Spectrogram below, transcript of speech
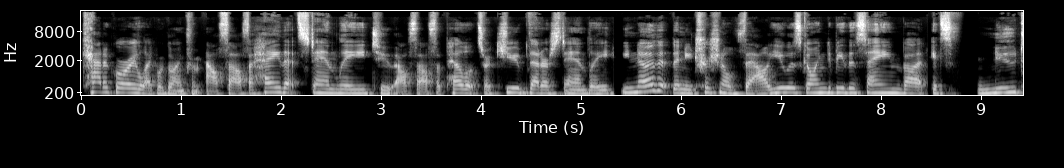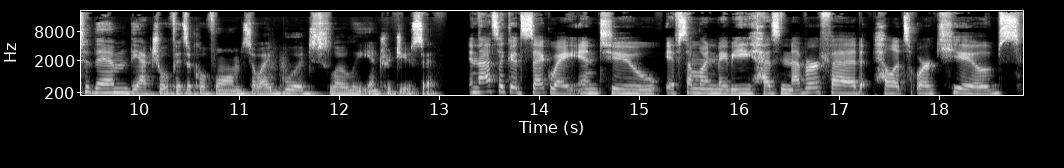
category, like we're going from alfalfa hay that's Standlee to alfalfa pellets or cube that are Standlee, you know that the nutritional value is going to be the same, but it's new to them, the actual physical form. So I would slowly introduce it. And that's a good segue into if someone maybe has never fed pellets or cubes,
